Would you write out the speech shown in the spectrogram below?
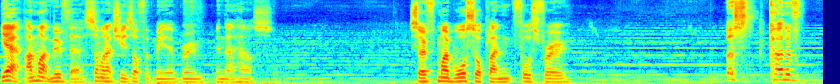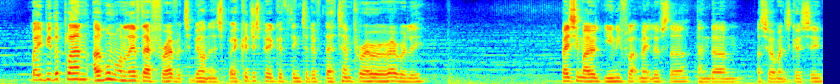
Yeah, I might move there. Someone actually has offered me a room in their house. So if my Warsaw plan falls through, that's kind of maybe the plan. I wouldn't want to live there forever, to be honest, but it could just be a good thing to live there temporarily. Basically, my uni flatmate lives there, and um, that's who I went to go see.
